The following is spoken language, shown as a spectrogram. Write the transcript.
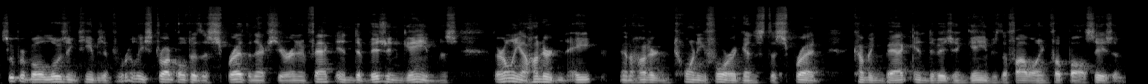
Super Bowl losing teams have really struggled to the spread the next year. And in fact, in division games, they're only 108 and 124 against the spread coming back in division games the following football season.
